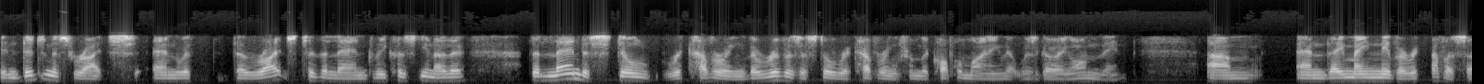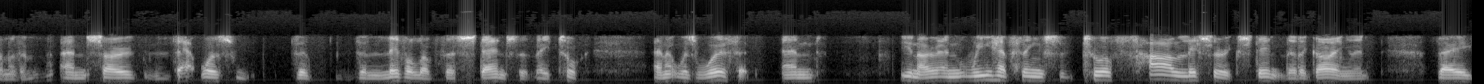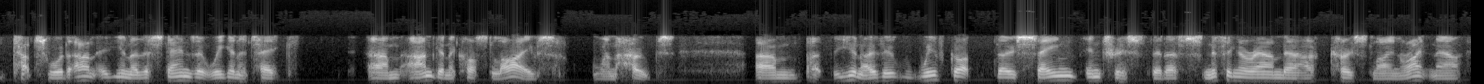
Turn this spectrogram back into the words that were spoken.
Indigenous rights and with the rights to the land, because, you know, the the land is still recovering. The rivers are still recovering from the copper mining that was going on then. Um, and they may never recover some of them. And so that was the the level of the stance that they took, and it was worth it. And you know, and we have things to a far lesser extent that are going. And they touch wood aren't you know the stands that we're going to take um, aren't going to cost lives one hopes. Um, but you know, the, we've got those same interests that are sniffing around our coastline right now,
